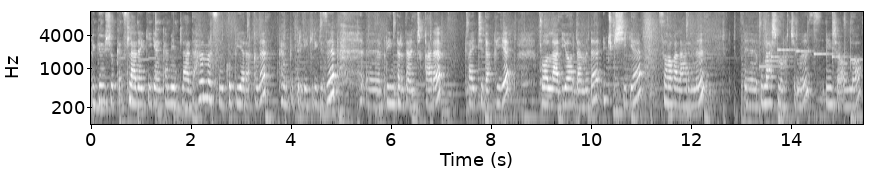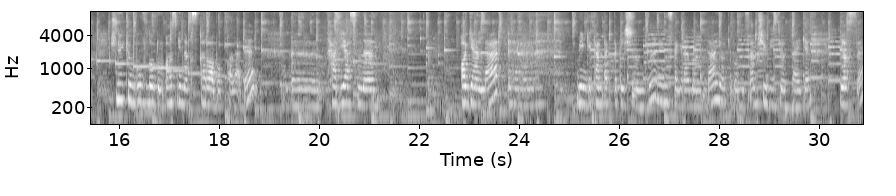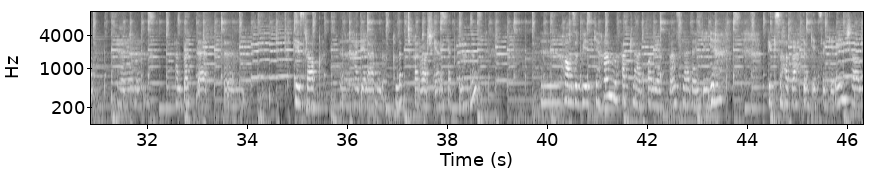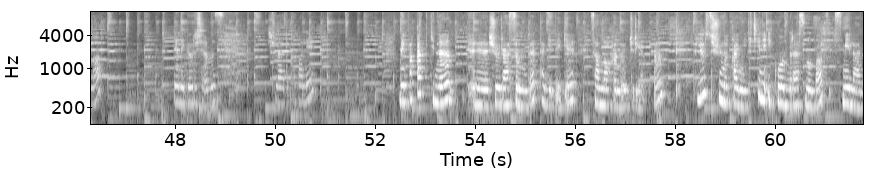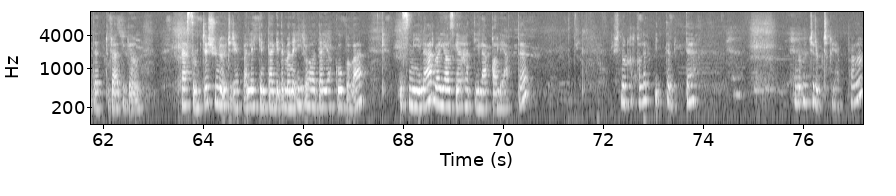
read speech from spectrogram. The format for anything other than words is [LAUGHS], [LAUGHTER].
Bugun shu sizlardan kelgan kommentlarni hammasini kopiyara qilib kompyuterga kirgizib printerdan chiqarib qaychida qiyib bolalarni yordamida uch kishiga sovg'alarini e, ulashmoqchimiz inshaalloh. Shuning uchun bu vlogim ozgina qisqaroq bo'lib qoladi. E, hadyasini olganlar e, menga kontaktda qilishi mumkin instagramimdan yoki bo'lmasam shu videodagi yozsa. E, albatta e, tezroq e, hadyalarni qilib chiqarib yuborishga harakat qilamiz. Hozir bu yerga hamma xatlarni olyapman sizlardan keyin. Bir [LAUGHS] ikki soat vaqtim ketsa kerak inshaalloh. Yana ko'rishamiz. Shularni qoling men faqatgina e, shu rasmni tagidagi sallohani o'chiryapman. Plyus shunaqangi kichkina ikon rasmi bor ismlarda turadigan rasmcha shuni o'chiryapman. Lekin tagida mana iroda yakubova ismilar va yozgan xatinglar qolyapti. Shunaqa qilib bitta bitta buni o'chirib chiqyapman.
